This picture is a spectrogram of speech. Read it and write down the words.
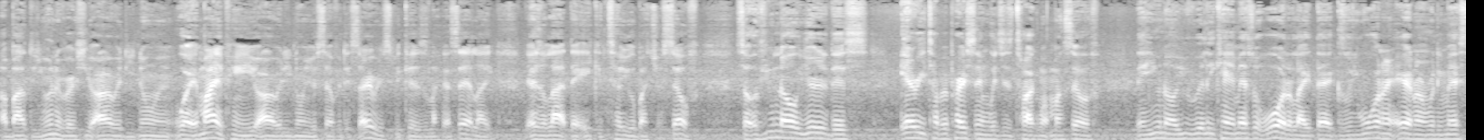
about the universe, you're already doing well. In my opinion, you're already doing yourself a disservice because, like I said, like there's a lot that it can tell you about yourself. So if you know you're this airy type of person, which is talking about myself, then you know you really can't mess with water like that because water and air don't really mess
